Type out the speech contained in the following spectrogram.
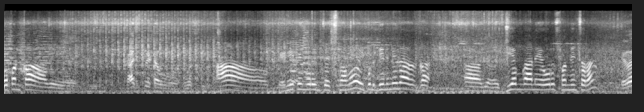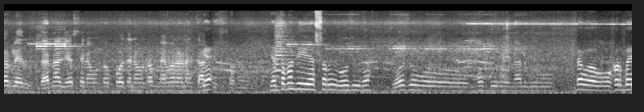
ఓపెన్ కా అది కాచిపేట మీటింగ్ గురించి వచ్చినాము. ఇప్పుడు దీని మీద జిఎం కానీ ఎవరు స్పందించరా? ఎవరు లేదు. ధర్నాలు చేస్తూనే ఉంటాం పోతూనే ఉంటాం మెమోరాండం ఎంతమంది చేస్తారు రోజు ఇదా? రోజు ముగ్గురు నలుగురు. అంటే ఒకరు బై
